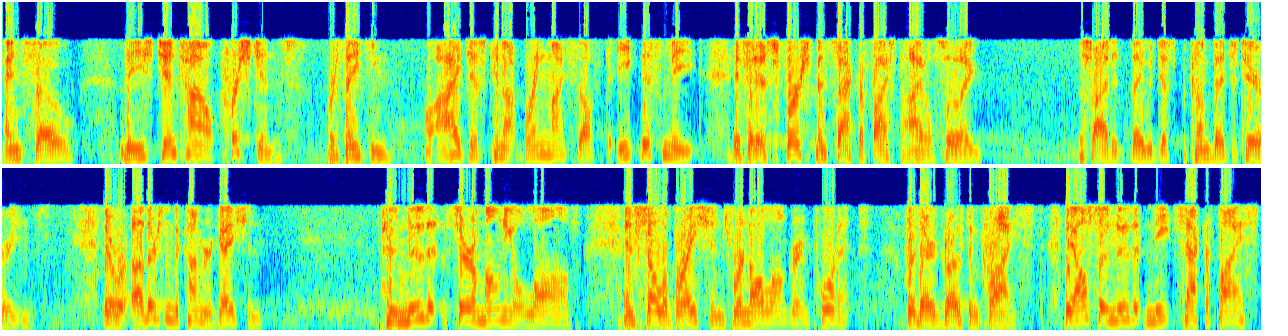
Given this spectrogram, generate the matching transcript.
And so these Gentile Christians were thinking, well, I just cannot bring myself to eat this meat if it has first been sacrificed to idols. So they decided they would just become vegetarians. There were others in the congregation who knew that the ceremonial laws and celebrations were no longer important for their growth in Christ. They also knew that meat sacrificed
